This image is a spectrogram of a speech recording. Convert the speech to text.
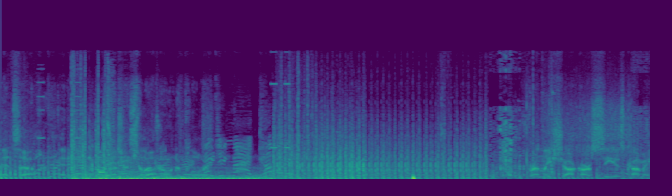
Heads up. Enemy drone deployed. Friendly Shock RC is coming.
